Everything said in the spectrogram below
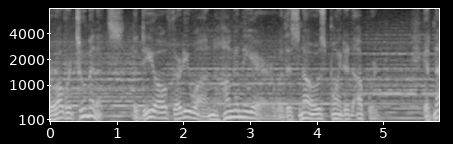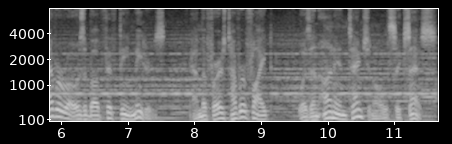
For over two minutes, the DO-31 hung in the air with its nose pointed upward. It never rose above 15 meters, and the first hover flight was an unintentional success.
